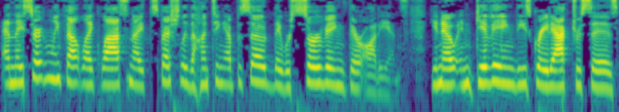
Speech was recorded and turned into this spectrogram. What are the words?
and they certainly felt like last night, especially the hunting episode, they were serving their audience, you know, and giving these great actresses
